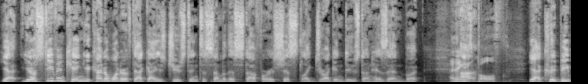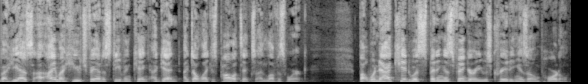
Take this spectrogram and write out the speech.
Yeah, you know Stephen King. You kind of wonder if that guy is juiced into some of this stuff, or it's just like drug induced on his end. But I think it's Uh, both. yeah, it could be. But he has. I am a huge fan of Stephen King. Again, I don't like his politics. I love his work. But when that kid was spinning his finger, he was creating his own portal.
